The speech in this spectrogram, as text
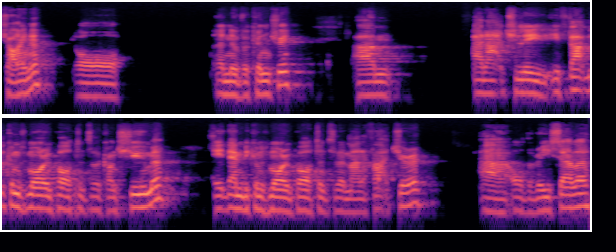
China? Or another country. Um, and actually, if that becomes more important to the consumer, it then becomes more important to the manufacturer uh, or the reseller,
